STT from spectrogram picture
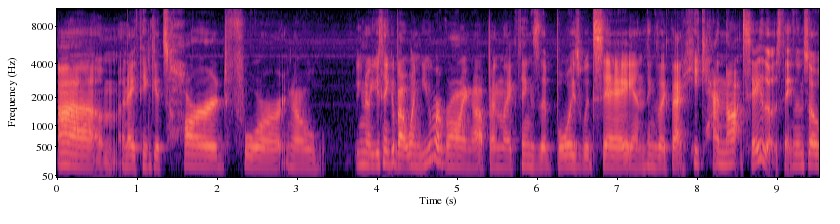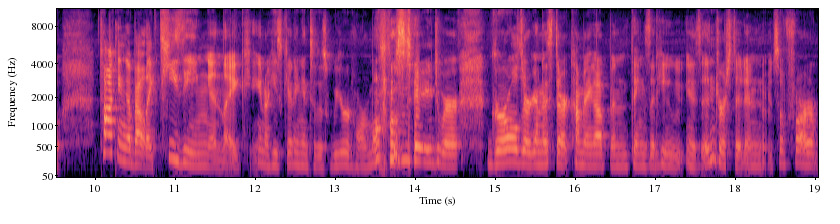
Um, and i think it's hard for you know you know, you think about when you were growing up and like things that boys would say and things like that. He cannot say those things. And so talking about like teasing and like you know he's getting into this weird hormonal stage where girls are going to start coming up and things that he is interested in. So far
